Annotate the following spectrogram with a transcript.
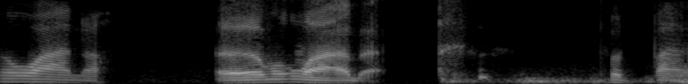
เมื่อวานเหรอเออเมื่อวานอะสุดปัง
